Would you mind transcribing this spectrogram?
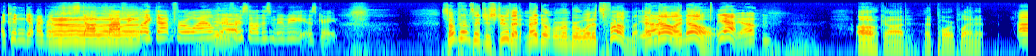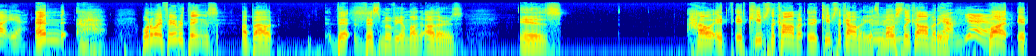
I couldn't get my brothers to stop laughing like that for a while when Yeah. I first saw this movie. It was great. Sometimes I just do that and I don't remember what it's from. Yep. And now I know. Yeah. Yep. Oh God, that poor planet. Uh, yeah. And one of my favorite things about th- this movie, among others, is how it, it keeps the com- it keeps the comedy. It's Mhm. mostly comedy, Yeah. Yeah. but it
